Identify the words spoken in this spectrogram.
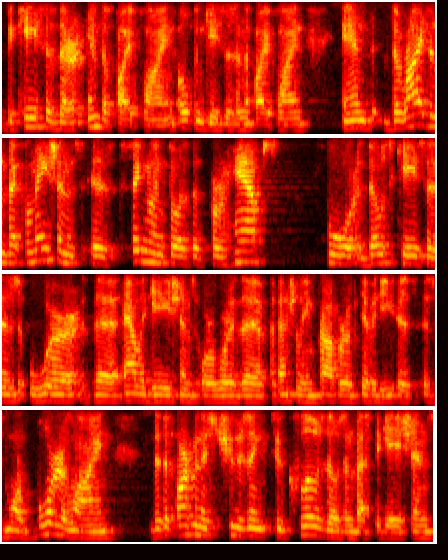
the cases that are in the pipeline, open cases in the pipeline, and the rise in declinations is signaling to us that perhaps for those cases where the allegations or where the potentially improper activity is, is more borderline, the department is choosing to close those investigations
